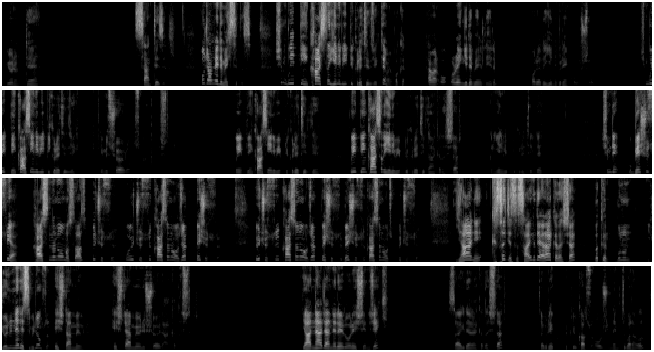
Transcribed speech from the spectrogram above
Yönünde sentezlenir. Hocam ne demek istediniz? Şimdi bu ipliğin karşısına yeni bir iplik üretilecek değil mi? Bakın hemen o, rengi de belirleyelim. Oraya da yeni bir renk oluşturalım. Şimdi bu ipliğin karşısına yeni bir iplik üretilecek. İpliğimiz şöyle olsun arkadaşlar. Bu ipliğin karşısına yeni bir iplik üretildi. Bu ipliğin karşısına da yeni bir iplik üretildi arkadaşlar. Bakın yeni bir iplik üretildi. Şimdi bu 5 üssü ya. Karşısında ne olması lazım? 3 üssü. Bu 3 üssü karşısında ne olacak? 5 üssü. 3 üssü karşısında ne olacak? 5 üssü. 5 üssü karşısında ne olacak? 3 üssü. Yani kısacası saygıdeğer arkadaşlar bakın bunun yönü neresi biliyor musun? Eşlenme yönü. Eşlenme yönü şöyle arkadaşlar. Yani nereden nereye doğru eşlenecek? Saygıdeğer arkadaşlar. Tabi replikasyon orijinden itibaren alalım.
